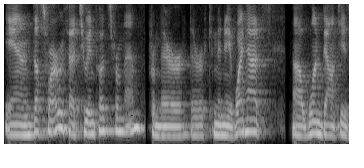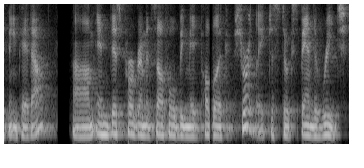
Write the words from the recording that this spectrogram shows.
And thus far, we've had two inputs from them, from their, their community of white hats. Uh, one bounty is being paid out. Um, and this program itself will be made public shortly, just to expand the reach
